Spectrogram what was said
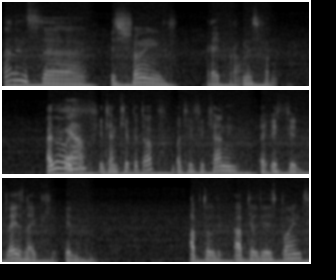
Valence uh, is showing great promise for me. I don't know Yeah. if he can keep it up, but if he can, uh, if he plays like he did up till up till this point,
